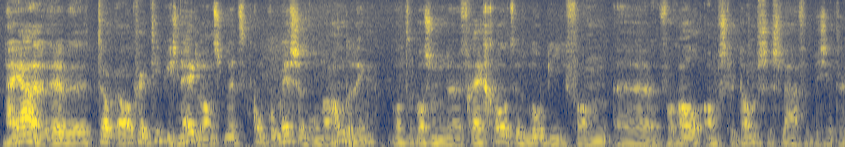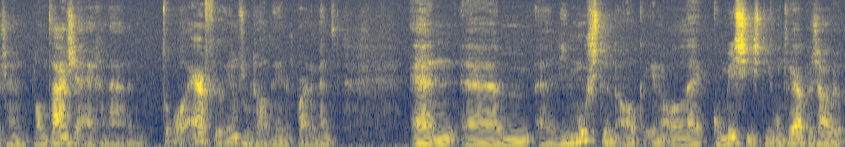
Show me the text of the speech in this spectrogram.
Nou ja, eh, ook weer typisch Nederlands met compromissen en onderhandeling. Want er was een eh, vrij grote lobby van eh, vooral Amsterdamse slavenbezitters en plantage-eigenaren, die toch wel erg veel invloed hadden in het parlement. En ehm, eh, die moesten ook in allerlei commissies die ontwerpen zouden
